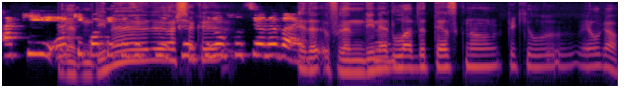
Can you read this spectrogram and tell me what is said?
Aqui, aqui qualquer coisa que, que, que, não funciona bem. É da, o Fernando Medina é do lado da tese que, não, que aquilo é legal.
